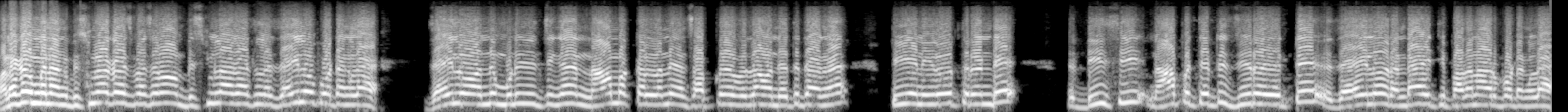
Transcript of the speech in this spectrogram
வணக்கம்ங்க நாங்க பிஸ்மிலா காசு பேசுறோம். பிஸ்மிலா காசுல ஜைலோ போட்டாங்களே. ஜைலோ வந்து முடிஞ்சிச்சுங்க. நாமக்கல்ல இருந்து என் சப்ஸ்கிரைபர் தான் வந்து எடுத்துட்டாங்க. டிஎன் இருபத்தி ரெண்டு டிசி நாற்பத்தெட்டு ஜீரோ எட்டு ஜெயிலோ ரெண்டாயிரத்தி பதினாறு போட்டாங்களே.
